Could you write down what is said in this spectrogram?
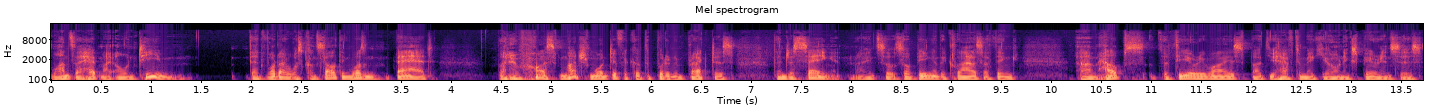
once I had my own team that what I was consulting wasn't bad, but it was much more difficult to put it in practice than just saying it, right? So, so being in the class, I think, um, helps the theory wise, but you have to make your own experiences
